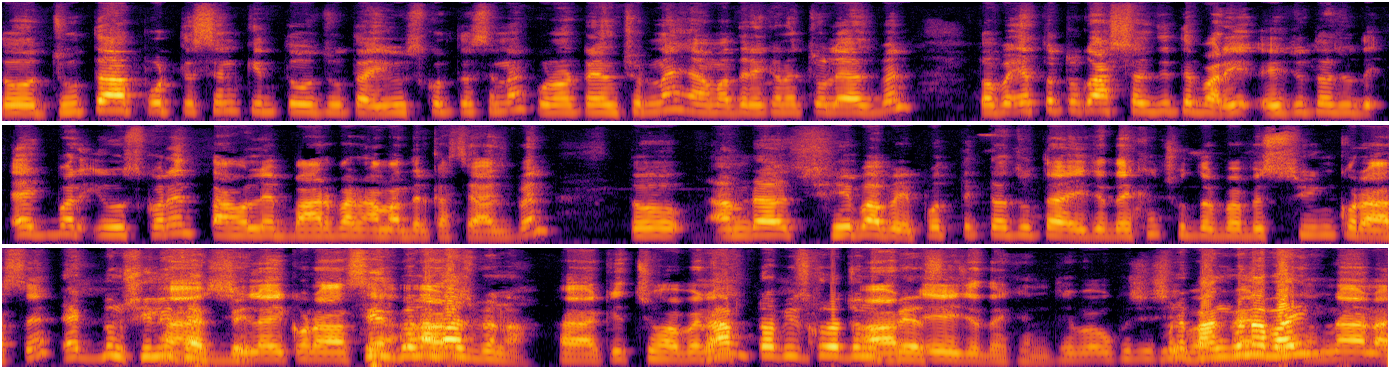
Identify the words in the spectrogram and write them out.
তো জুতা পরতেছেন কিন্তু জুতা ইউজ করতেছেন না, কোনো টেনশন নাই, আমাদের এখানে চলে আসবেন। তবে এতটুকু আশ্বাস দিতে পারি, এই জুতা যদি একবার ইউজ করেন, তাহলে বারবার আমাদের কাছে আসবেন। তো আমরা সেভাবে প্রত্যেকটা জুতা এই যে দেখেন সুন্দরভাবে সুইং করা আছে। একদম শিলি হ্যাঁ, থাকবে। সেলাই করা আছে ছিঁড়বে না ভাসবে না। হ্যাঁ কিচ্ছু হবে না। রাফটা পিস করার জন্য বেস্ট এই যে দেখেন যেভাবে খুশি মানে সেভাবে ভাঙবে না ভাই? না না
